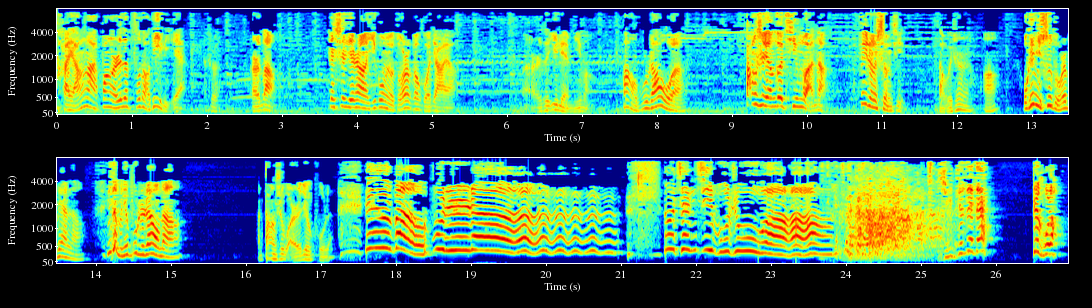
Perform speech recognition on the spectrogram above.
海洋啊帮儿子辅导地理，说儿子，这世界上一共有多少个国家呀？儿子一脸迷茫。爸，我不知道啊！当时杨哥听完呢，非常生气，咋回事啊？啊！我跟你说多少遍了，你怎么就不知道呢？当时我儿子就哭了，爸，我不知道，我真记不住啊！行，行，行，行，别哭了。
